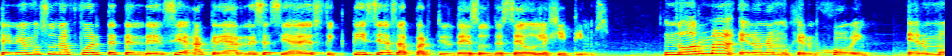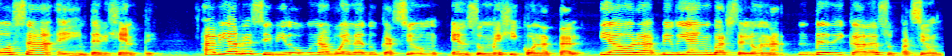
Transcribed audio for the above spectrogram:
tenemos una fuerte tendencia a crear necesidades ficticias a partir de esos deseos legítimos. Norma era una mujer joven, hermosa e inteligente había recibido una buena educación en su México natal y ahora vivía en Barcelona, dedicada a su pasión,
